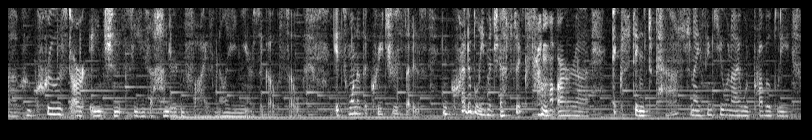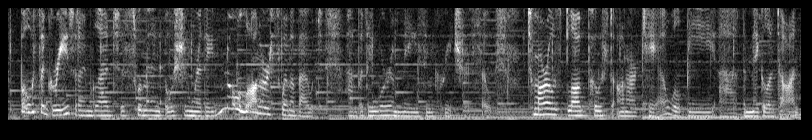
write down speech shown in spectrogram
uh, who cruised our ancient seas 105 million years ago. So it's one of the creatures that is incredibly majestic from our uh, extinct past, and I think you and I would probably both agree that I'm glad to swim in an ocean where they no longer swim about, um, but they were amazing creatures. So tomorrow's blog post on Archaea will be uh, the megalodon,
